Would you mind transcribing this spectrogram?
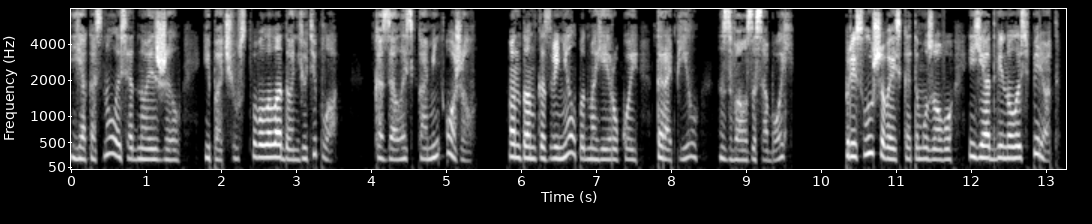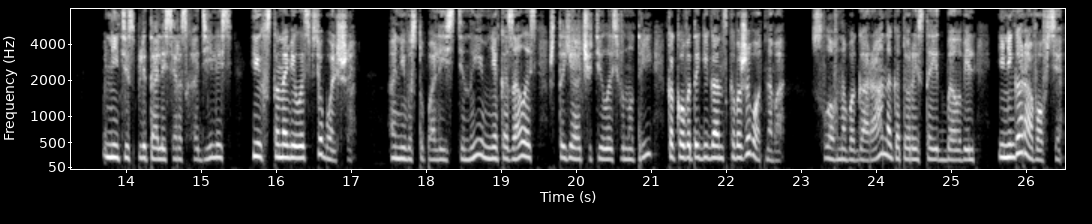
Я коснулась одной из жил и почувствовала ладонью тепло. Казалось, камень ожил. Он тонко звенел под моей рукой, торопил, звал за собой. Прислушиваясь к этому зову, я двинулась вперед. Нити сплетались и расходились, их становилось все больше. Они выступали из стены, и мне казалось, что я очутилась внутри какого-то гигантского животного. Словно бы гора, на которой стоит Белвиль, и не гора вовсе,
